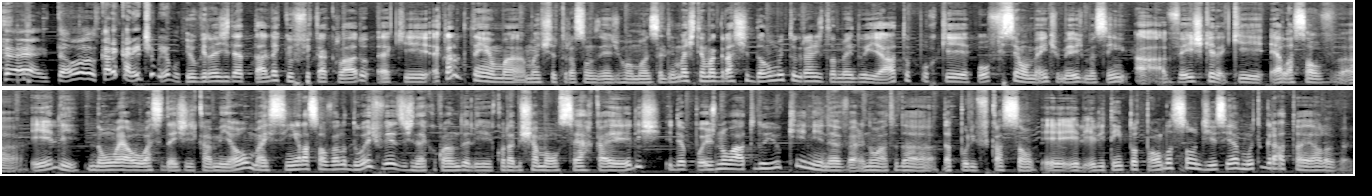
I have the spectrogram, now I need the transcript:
É, então o cara é carente mesmo. E o grande detalhe é que o fica claro é que. É claro que tem uma, uma estruturaçãozinha de romance ali, mas tem uma gratidão muito grande também do Yato, porque oficialmente mesmo, assim, a vez que, que ela salva ele, não é o acidente de caminhão, mas sim ela salva ela duas vezes, né? Quando ele. Quando a Bichamon cerca eles, e depois no ato do Yukini, né, velho? No ato da, da purificação. Ele, ele tem total noção disso e é muito grato a ela, velho.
